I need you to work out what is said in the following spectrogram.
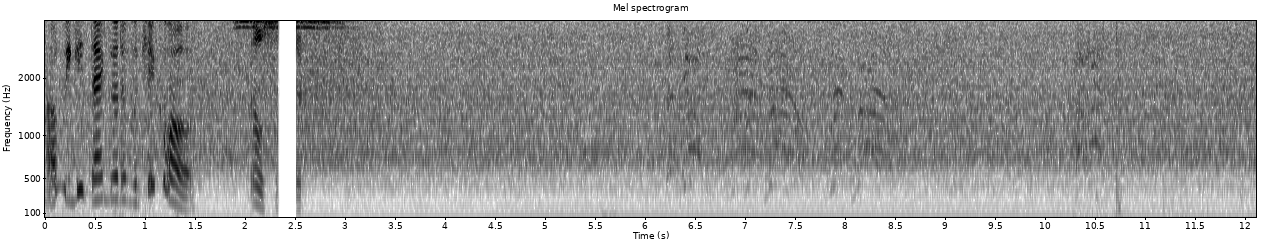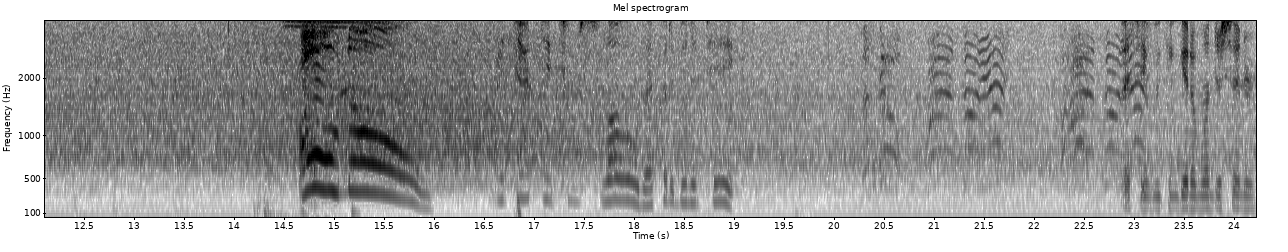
How'd we get that good of a kickoff? No, sir. Too slow. That could have been a pick. Let's go. Grand 38. Grand Let's see if we can get him under center.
